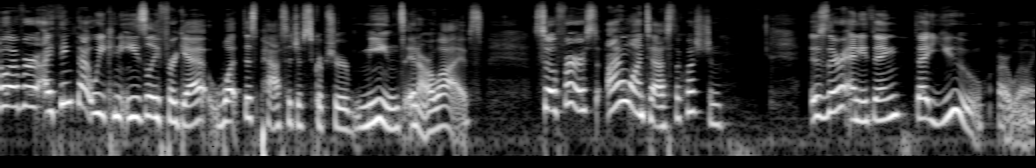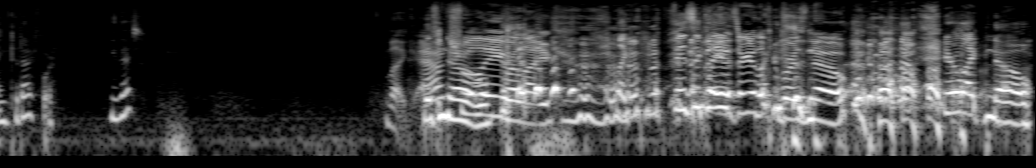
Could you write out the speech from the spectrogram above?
However, I think that we can easily forget what this passage of Scripture means in our lives. So, first, I want to ask the question Is there anything that you are willing to die for? You guys? Like There's no. actually, or like Like, the physically, answer you're looking for is no. you're like, no,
